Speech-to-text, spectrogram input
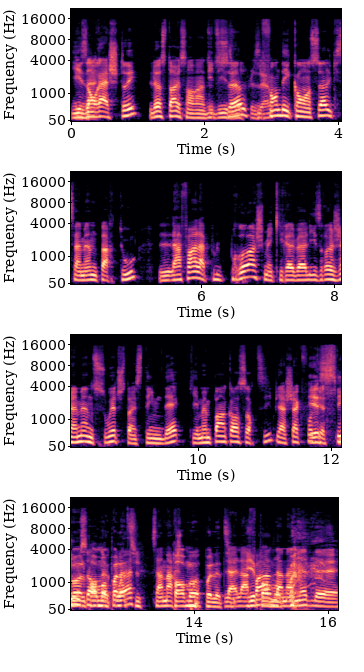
Ils les ont rachetés. Là, Star, ils sont rendus is seuls. Ils font des consoles qui s'amènent partout. L'affaire la plus proche, mais qui rivalisera jamais une Switch, c'est un Steam Deck qui est même pas encore sorti. Puis à chaque fois Et que Steam bol, sort de pas quoi, ça marche Parle-moi pas. pas là-dessus. La- L'affaire de la pas. manette de...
